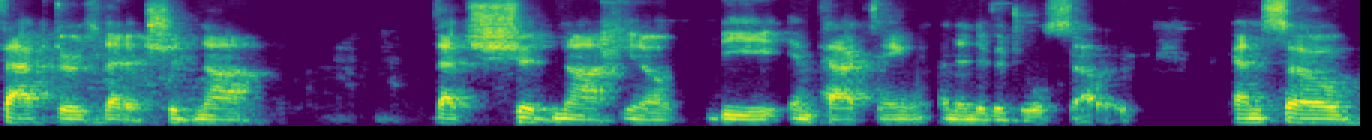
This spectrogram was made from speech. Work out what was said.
factors that it should not, that should not, you know, be impacting an individual's salary. And so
